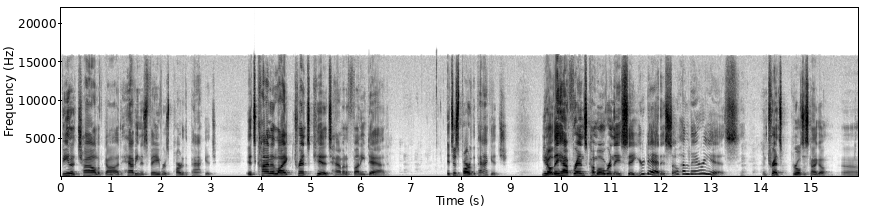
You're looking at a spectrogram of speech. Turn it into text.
Being a child of God, having his favor is part of the package. It's kind of like Trent's kids having a funny dad. It's just part of the package. You know, they have friends come over and they say, Your dad is so hilarious. And Trent's girls just kind of go, uh.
